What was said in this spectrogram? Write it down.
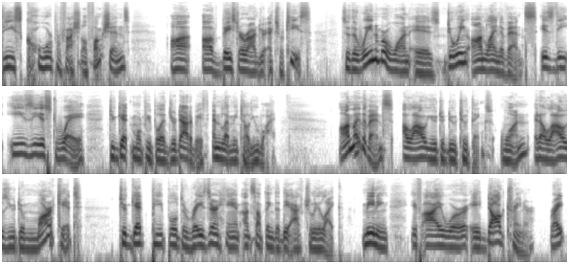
these core professional functions are, of based around your expertise. So the way number one is doing online events is the easiest way to get more people into your database. And let me tell you why. Online events allow you to do two things. One, it allows you to market to get people to raise their hand on something that they actually like. Meaning, if I were a dog trainer, right?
